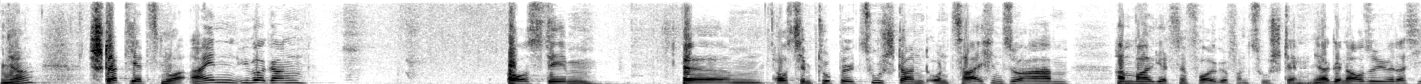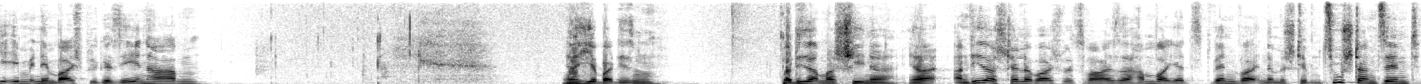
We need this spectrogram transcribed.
Ja? Statt jetzt nur einen Übergang aus dem, ähm, aus dem Tupel Zustand und Zeichen zu haben, haben wir halt jetzt eine Folge von Zuständen. Ja? Genauso wie wir das hier eben in dem Beispiel gesehen haben. Ja, hier bei, diesem, bei dieser Maschine, ja, an dieser Stelle beispielsweise haben wir jetzt, wenn wir in einem bestimmten Zustand sind,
